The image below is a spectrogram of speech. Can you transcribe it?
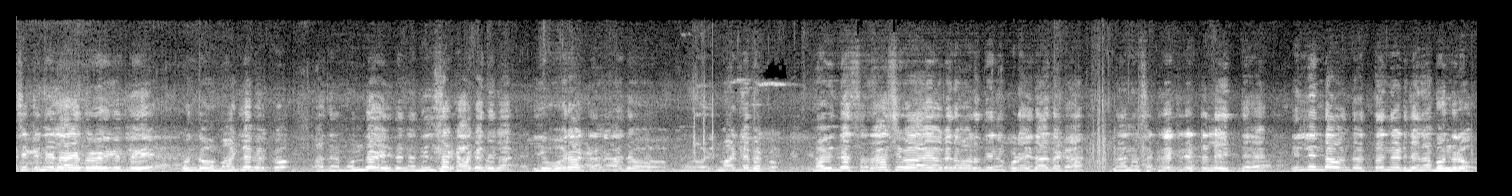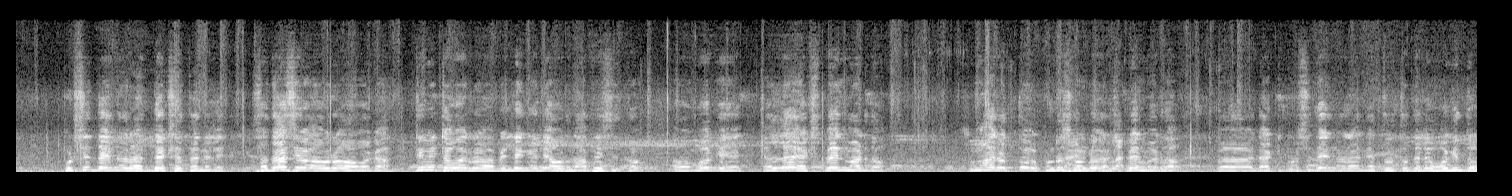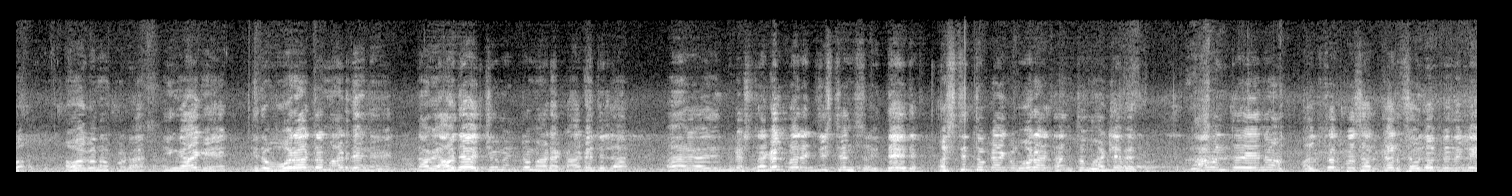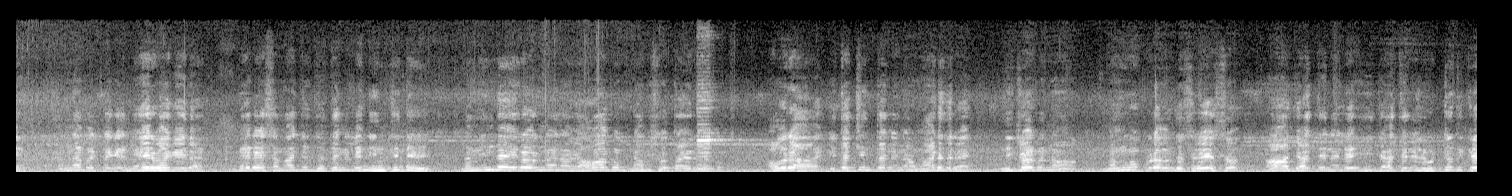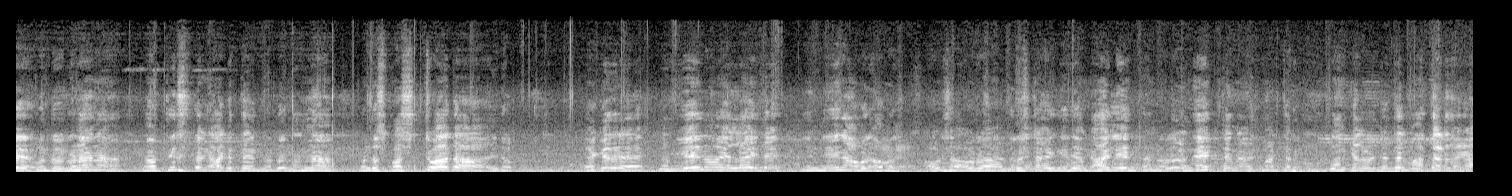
ಕೆಪಾಸಿಟಿನೆಲ್ಲ ಇರಲಿ ಒಂದು ಮಾಡಲೇಬೇಕು ಅದನ್ನ ಮುಂದೆ ಇದನ್ನು ನಿಲ್ಸಕ್ಕೆ ಆಗೋದಿಲ್ಲ. ಈ ಹೋರಾಟನ ಅದು ಇದು ಮಾಡಲೇಬೇಕು. ನಾವು ಹಿಂದೆ ಸದಾಶಿವ ಆಯೋಗದ ವರದಿನೂ ಕೂಡ ಇದಾದಾಗ ನಾನು ಸೆಕ್ರೆಟರಿಯೇಟಲ್ಲೇ ಇದ್ದೆ. ಇಲ್ಲಿಂದ ಒಂದು ಹತ್ತನ್ನೆರಡು ಜನ ಬಂದರು. ಪುಟ್ಸಿದ್ದಯ್ಯನವರ ಅಧ್ಯಕ್ಷತೆಯಲ್ಲಿ. ಸದಾಶಿವ ಅವರು ಅವಾಗ ಟಿ ವಿ ಟವರ್ ಬಿಲ್ಡಿಂಗಲ್ಲಿ ಅವ್ರದ್ದು ಆಫೀಸ್ ಇತ್ತು. ಅವಾಗ ಹೋಗಿ ಎಲ್ಲ ಎಕ್ಸ್ಪ್ಲೈನ್ ಮಾಡಿದೆ. ಸುಮಾರು ಹೊತ್ತು ಕುಂಡಿಸ್ಕೊಂಡು ಎಕ್ಸ್ಪ್ಲೇನ್ ಮಾಡಿದ್ದು ಡಾಕ್ಟರ್ ಗುರುಸಿದ್ದೇನವರ ನೇತೃತ್ವದಲ್ಲೇ ಹೋಗಿದ್ದು. ಅವಾಗೂ ಕೂಡ ಹಿಂಗಾಗಿ ಇದು ಹೋರಾಟ ಮಾಡ್ದೇನೆ. ನಾವು ಯಾವುದೇ ಅಚೀವ್ಮೆಂಟು ಮಾಡೋಕ್ಕಾಗೋದಿಲ್ಲ. ಸ್ಟ್ರಗಲ್ ಫಾರ್ ಎಕ್ಸಿಸ್ಟೆನ್ಸ್ ಇದ್ದೇ ಇದೆ. ಅಸ್ತಿತ್ವಕ್ಕಾಗಿ ಹೋರಾಟ ಅಂತೂ ಮಾಡಲೇಬೇಕು. ನಾವಂತೂ ಏನು ಅಲ್ಪ ಸ್ವಲ್ಪ ಸರ್ಕಾರ ಸೌಲಭ್ಯದಲ್ಲಿ ಅನ್ನ ಬಟ್ಟೆಗೆ ನೇರವಾಗಿ ಇದೆ ಬೇರೆ ಸಮಾಜದ ಜೊತೆಯಲ್ಲಿ ನಿಂತಿದ್ದೀವಿ. ನಮ್ಮ ಹಿಂದೆ ಇರೋರನ್ನ ನಾವು ಯಾವಾಗಲೂ ಜ್ಞಾಪಿಸ್ತಾ ಇರಬೇಕು. ಅವರ ಹಿತಚಿಂತನೆ ನಾವು ಮಾಡಿದರೆ ನಿಜವಾಗೂ ನಮಗೂ ಕೂಡ ಒಂದು ಶ್ರೇಯಸ್ಸು. ಆ ಜಾತಿನಲ್ಲಿ, ಈ ಜಾತಿನಲ್ಲಿ ಹುಟ್ಟೋದಕ್ಕೆ ಒಂದು ಋಣನ ನಾವು ತೀರಿಸ್ದಂಗೆ ಆಗುತ್ತೆ ಅನ್ನೋದು ನನ್ನ ಒಂದು ಸ್ಪಷ್ಟವಾದ ಇದು. ಯಾಕೆಂದರೆ ನಮಗೇನೋ ಎಲ್ಲ ಇದೆ, ಇನ್ನೇನು ಅವ್ರು, ಅವ್ರ ಅವ್ರ ಅವರ ಅದೃಷ್ಟ ಹೆಂಗಿದೆ ಹಂಗೆ ಆಗಲಿ ಅಂತ ಅನ್ನೋದು ಅನೇಕ ಜನ ಇದು ಮಾಡ್ತಾರೆ ನಾನು ಕೆಲವರ ಜೊತೆ ಮಾತಾಡಿದಾಗ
